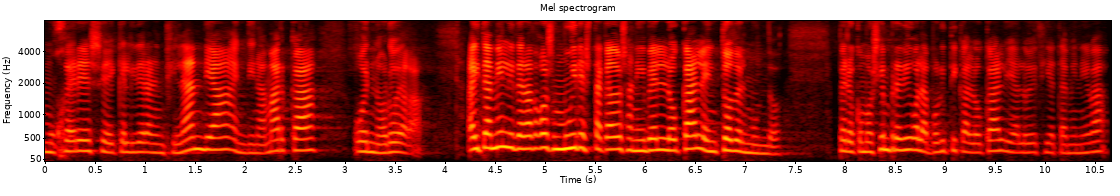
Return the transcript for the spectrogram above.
mujeres eh, que lideran en Finlandia, en Dinamarca o en Noruega. Hay también liderazgos muy destacados a nivel local en todo el mundo. Pero, como siempre digo, la política local, ya lo decía también Eva,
